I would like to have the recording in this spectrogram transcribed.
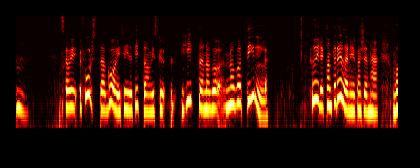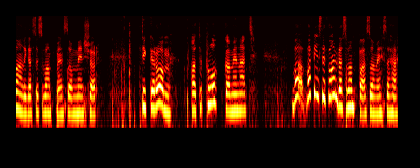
Mm. Ska vi fortsätta gå hit lite och titta om vi skulle hitta något, något till? Hur är det? Kantarellen är ju kanske den här vanligaste svampen som människor tycker om att plocka men att vad, vad finns det för andra svampar som är så här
